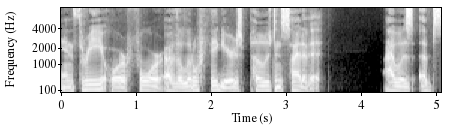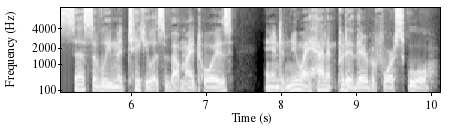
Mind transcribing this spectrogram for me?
and three or four of the little figures posed inside of it. I was obsessively meticulous about my toys and knew I hadn't put it there before school,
